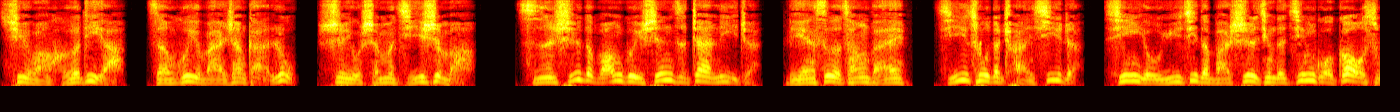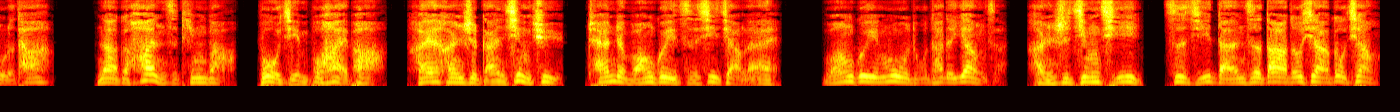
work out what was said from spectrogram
去往何地啊？”怎会晚上赶路？是有什么急事吗？此时的王贵身子站立着，脸色苍白，急促的喘息着，心有余悸的把事情的经过告诉了他。那个汉子听罢，不仅不害怕，还很是感兴趣，缠着王贵仔细讲来。王贵目睹他的样子，很是惊奇，自己胆子大都吓够呛，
